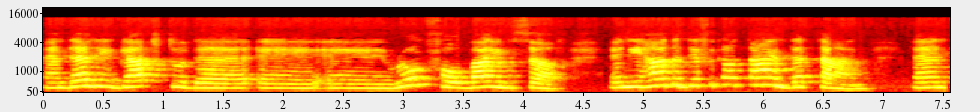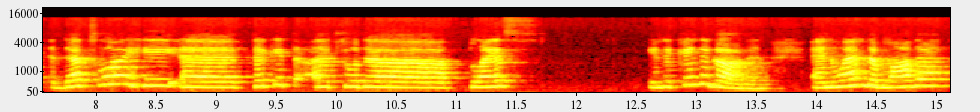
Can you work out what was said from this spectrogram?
and then he got to the room for by himself, and he had a difficult time that time, and that's why he uh, take it uh, to the place in the kindergarten. And when the mother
